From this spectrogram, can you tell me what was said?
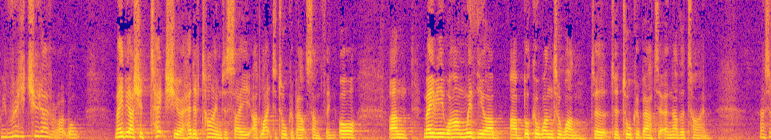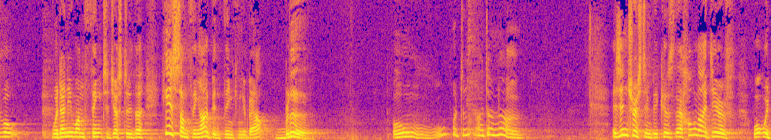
We really chewed over, right? Well, maybe I should text you ahead of time to say, I'd like to talk about something. Or um, maybe while I'm with you, I'll, I'll book a one to one to talk about it another time. I said, Well, would anyone think to just do the, here's something I've been thinking about, blur? Oh, I don't, I don't know. It's interesting because the whole idea of what we're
